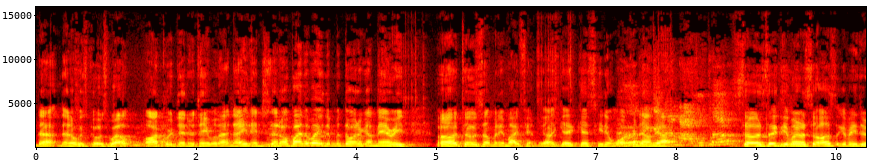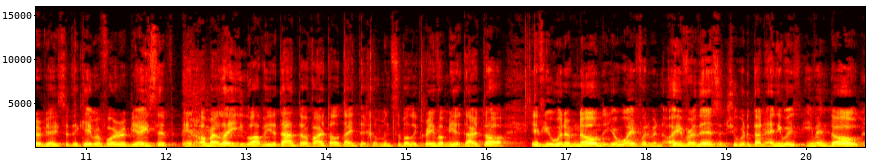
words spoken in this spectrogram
That that always goes well. Awkward dinner table that night, and she said, "Oh, by the way, the my daughter got married uh, to somebody in my family. I guess he didn't walk her down the aisle." So Zog the Gemara, so also came into Rabbi Yosef. They came before Rabbi Yosef and Omar Le Ilu Haba Yadanto Avartal Daitechem Mitzvah Lekriva Miyadarto. If you would have known that your wife would have been over this, and she would have done anyways, even though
